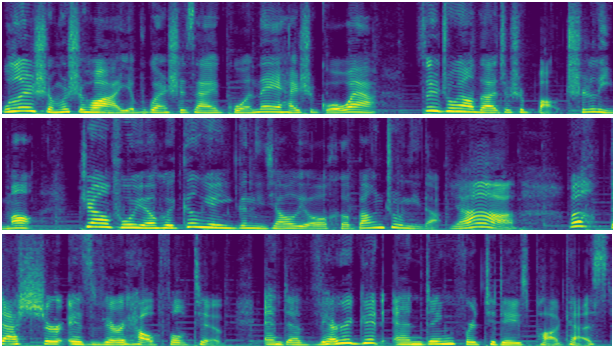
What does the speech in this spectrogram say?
无论什么时候啊，也不管是在国内还是国外啊，最重要的就是保持礼貌，这样服务员会更愿意跟你交流和帮助你的。Yeah, well, that sure is a very helpful tip and a very good ending for today's podcast.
